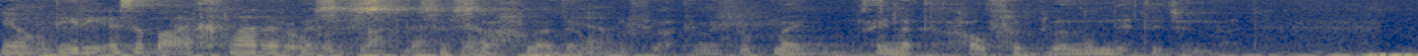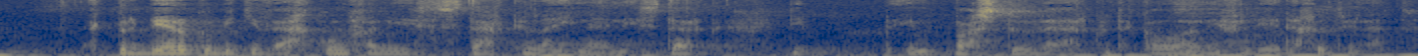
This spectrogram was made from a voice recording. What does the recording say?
Ja, want hierdie is 'n baie gladder oppervlakte. Dit is 'n ja. gladder ja. oppervlakte en ek het my eintlik half gedwing om dit te doen. Ek probeer ook 'n bietjie wegkom van die sterk lyne en die sterk impasto werk wat ek al in die verlede gedoen het.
